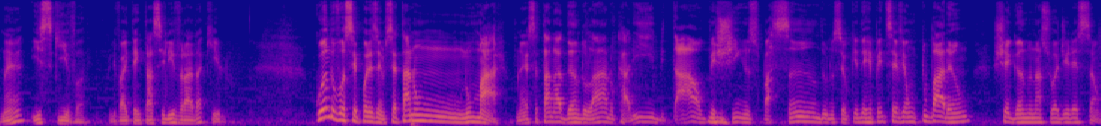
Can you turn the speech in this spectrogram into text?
né? E esquiva. Ele vai tentar se livrar daquilo. Quando você, por exemplo, você está num, no mar, né? Você está nadando lá no Caribe, tal, peixinhos passando, não sei o que, de repente você vê um tubarão chegando na sua direção.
